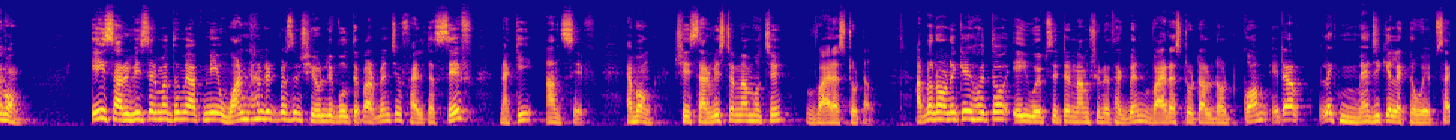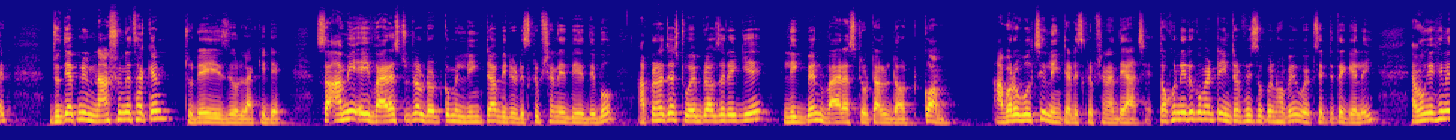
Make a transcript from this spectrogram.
এবং এই সার্ভিসের মাধ্যমে আপনি ওয়ান হান্ড্রেড পার্সেন্ট শিওরলি বলতে পারবেন যে ফাইলটা সেফ নাকি আনসেফ এবং সেই সার্ভিসটার নাম হচ্ছে ভাইরাস টোটাল। আপনারা অনেকেই হয়তো এই ওয়েবসাইটের নাম শুনে থাকবেন, ভাইরাস টোটাল ডট কম। এটা লাইক ম্যাজিক্যাল একটা ওয়েবসাইট। যদি আপনি না শুনে থাকেন today is your lucky day so আমি এই ভাইরাস টোটাল ডট কমের লিঙ্কটা ভিডিও ডিসক্রিপশানে দিয়ে দেবো। আপনারা জাস্ট ওয়েব ব্রাউজারে গিয়ে লিখবেন ভাইরাস টোটাল ডট কম। আবারও বলছি লিঙ্কটা ডিসক্রিপশানে দেওয়া আছে। তখন এরকম একটা ইন্টারফেস ওপেন হবে ওয়েবসাইটটিতে গেলেই। এবং এখানে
